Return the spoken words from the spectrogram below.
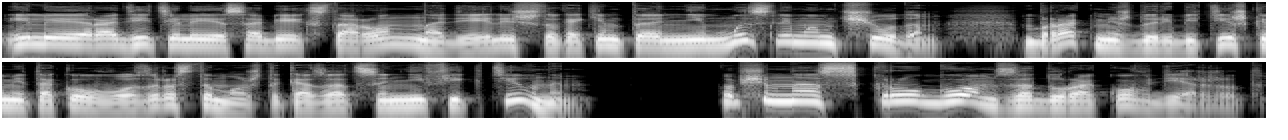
Или родители с обеих сторон надеялись, что каким-то немыслимым чудом брак между ребятишками такого возраста может оказаться нефиктивным? В общем, нас кругом за дураков держат.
